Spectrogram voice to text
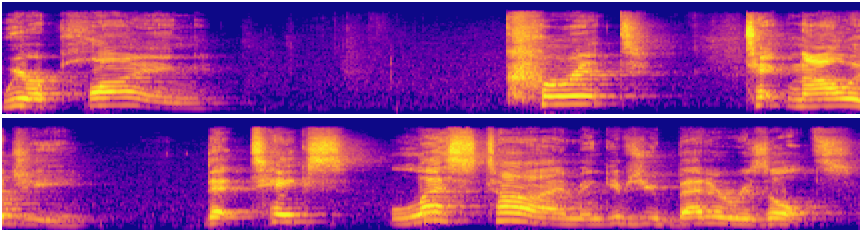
We're applying current technology that takes less time and gives you better results.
